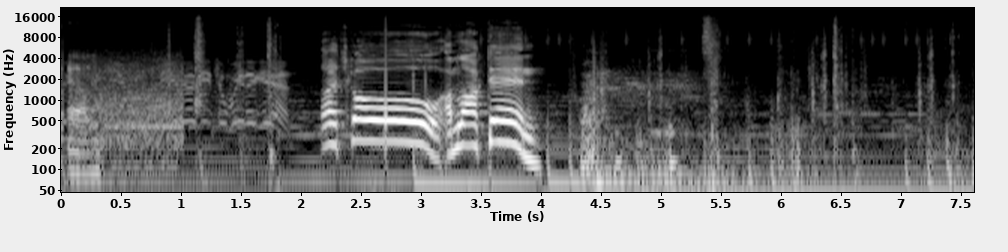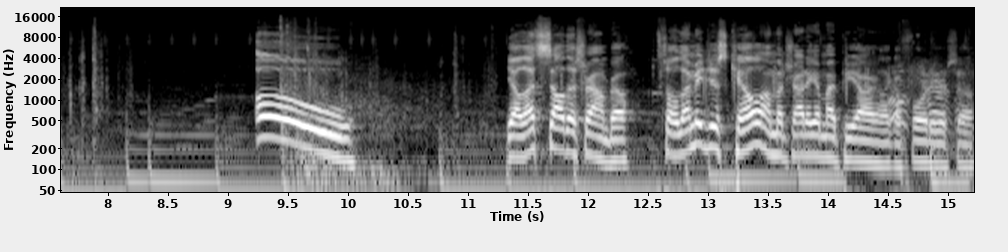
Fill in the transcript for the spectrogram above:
Damn. Let's go. I'm locked in. Oh. Yo, let's sell this round, bro. So let me just kill. I'm gonna try to get my PR like a 40 or so.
